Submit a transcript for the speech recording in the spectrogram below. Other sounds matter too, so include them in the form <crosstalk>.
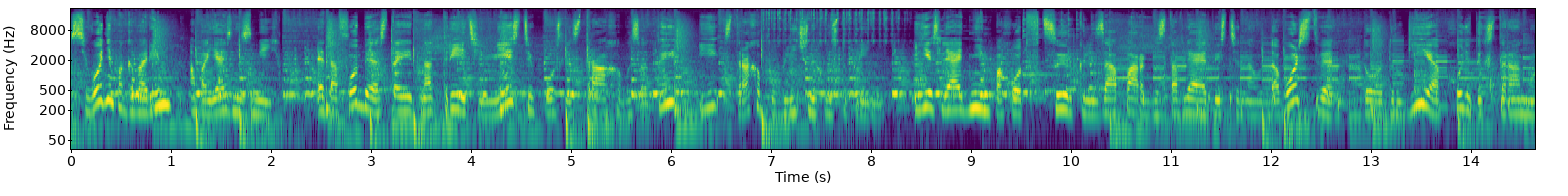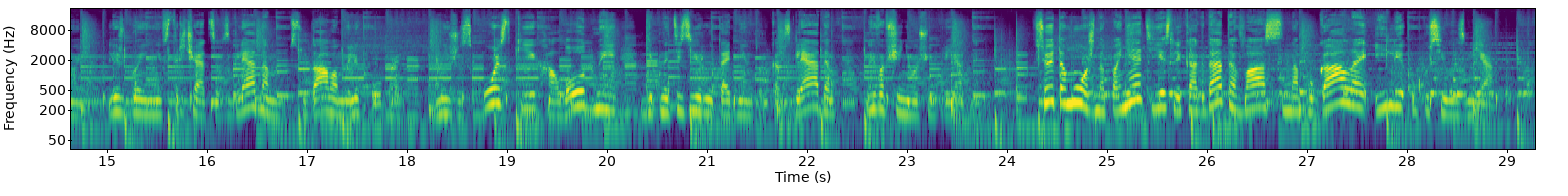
Сегодня поговорим о боязни змей. Эта фобия стоит на третьем месте после страха высоты и страха публичных выступлений. И если одним поход в цирк или зоопарк доставляет истинное удовольствие, то другие обходят их стороной, лишь бы не встречаться взглядом с удавом или коброй. Они же скользкие, холодные, гипнотизируют одним только взглядом, ну и вообще не очень приятные. Все это можно понять, если когда-то вас напугала или укусила змея.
